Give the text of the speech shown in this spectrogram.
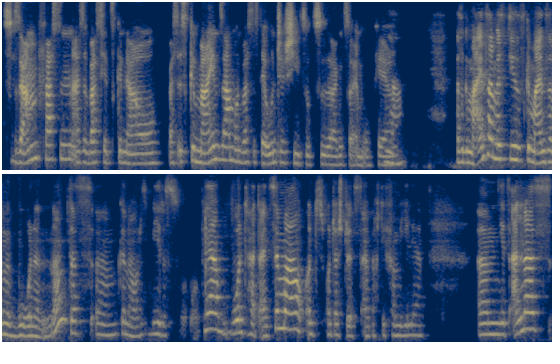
zusammenfassen? Also was jetzt genau, was ist gemeinsam und was ist der Unterschied sozusagen zu einem Au-pair? Ja. Also gemeinsam ist dieses gemeinsame Wohnen. Ne? Das, ähm, genau, das, wie das Au-pair wohnt, hat ein Zimmer und unterstützt einfach die Familie. Ähm, jetzt anders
